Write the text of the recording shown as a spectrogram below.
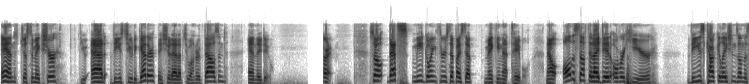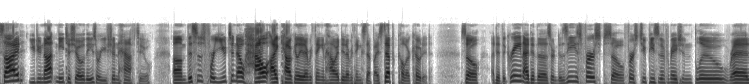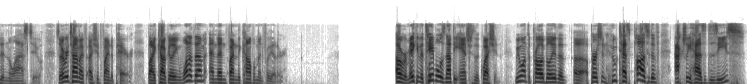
And just to make sure, if you add these two together, they should add up to 100,000, and they do. All right, so that's me going through step by step making that table. Now, all the stuff that I did over here, these calculations on the side, you do not need to show these, or you shouldn't have to. Um, this is for you to know how I calculate everything and how I did everything step by step, color coded. So I did the green, I did the certain disease first. So first two pieces of information, blue, red, and the last two. So every time I, I should find a pair by calculating one of them and then finding the complement for the other. However, making the table is not the answer to the question. We want the probability that uh, a person who tests positive actually has a disease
